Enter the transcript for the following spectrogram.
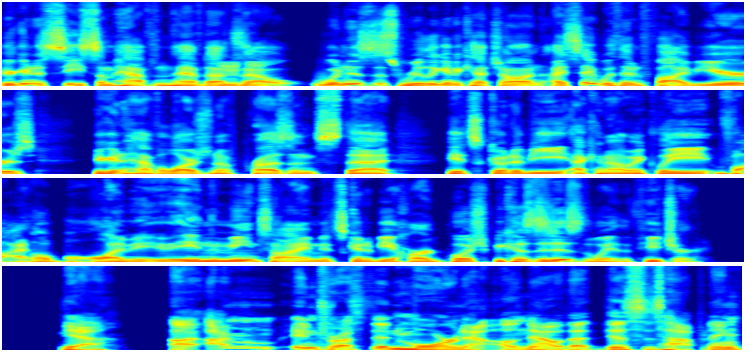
you're going to see some haves and have nots. Mhm. Now, when is this really going to catch on? I say within five years, you're going to have a large enough presence that it's going to be economically viable. I mean, in the meantime, it's going to be a hard push because it is the way of the future. Yeah. I, I'm interested more now now that this is happening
